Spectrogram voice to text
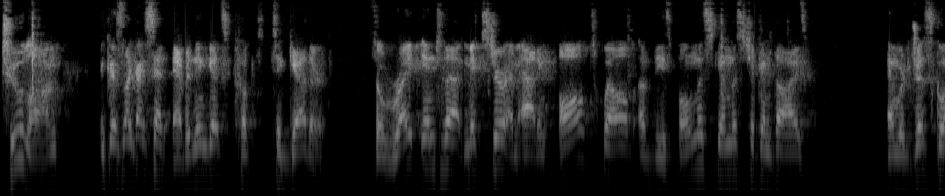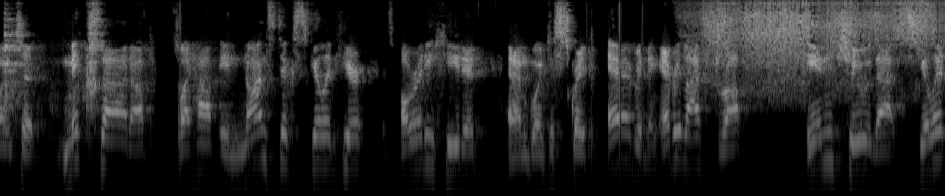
too long because, like I said, everything gets cooked together. So, right into that mixture, I'm adding all 12 of these boneless, skinless chicken thighs, and we're just going to mix that up. So, I have a non-stick skillet here, it's already heated, and I'm going to scrape everything, every last drop into that skillet.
